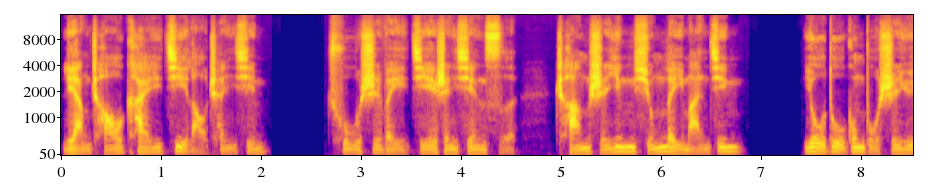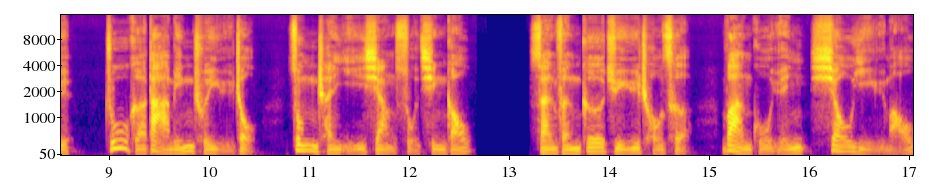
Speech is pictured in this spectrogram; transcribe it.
两朝开济老臣心，出师为洁身先死，常使英雄泪满襟。又度公布诗曰：“诸葛大名垂宇宙，宗臣一向肃清高。三分割据于筹策，万古云萧逸羽毛。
